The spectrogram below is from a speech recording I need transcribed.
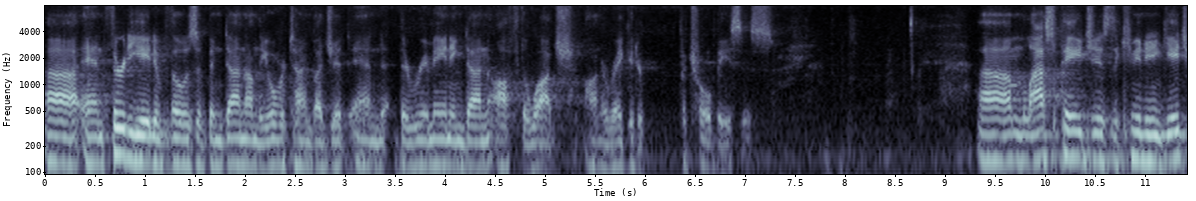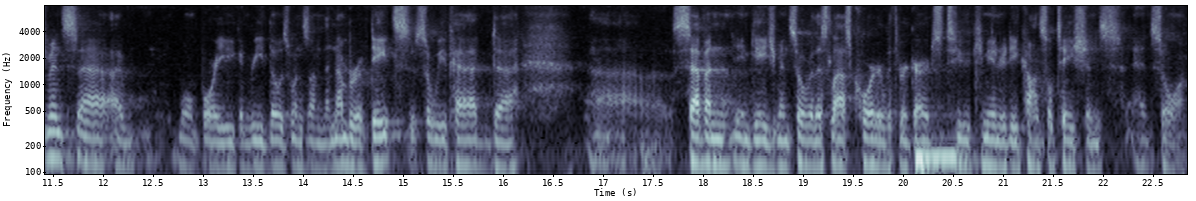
Uh, And 38 of those have been done on the overtime budget and the remaining done off the watch on a regular patrol basis. Um, Last page is the community engagements. Uh, I won't bore you, you can read those ones on the number of dates. So we've had uh, uh, seven engagements over this last quarter with regards to community consultations and so on.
